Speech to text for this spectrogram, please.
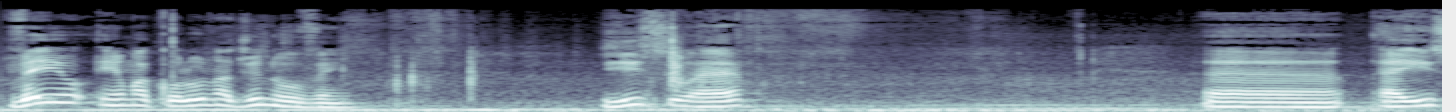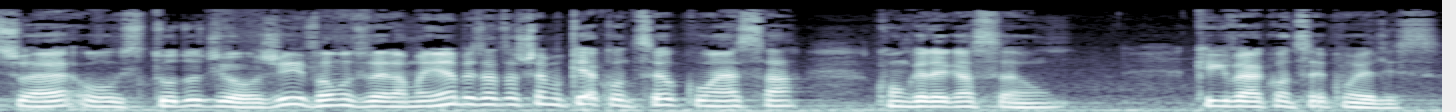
Veio em uma coluna de nuvem. Isso é, é, é isso é o estudo de hoje. Vamos ver amanhã, Bezat Hashem, o que aconteceu com essa congregação. O que vai acontecer com eles?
